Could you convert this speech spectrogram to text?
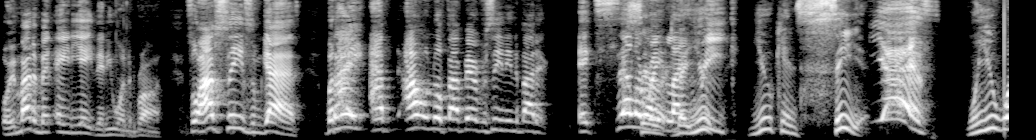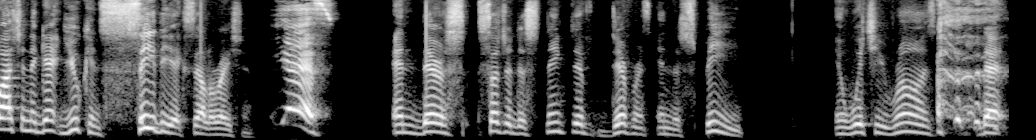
or it might have been '88 that he won the bronze. So I've seen some guys, but I I, I don't know if I've ever seen anybody accelerate Accelerate, like you, Reek. You can see it. Yes, When you're watching the game, you can see the acceleration. yes. And there's such a distinctive difference in the speed in which he runs that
